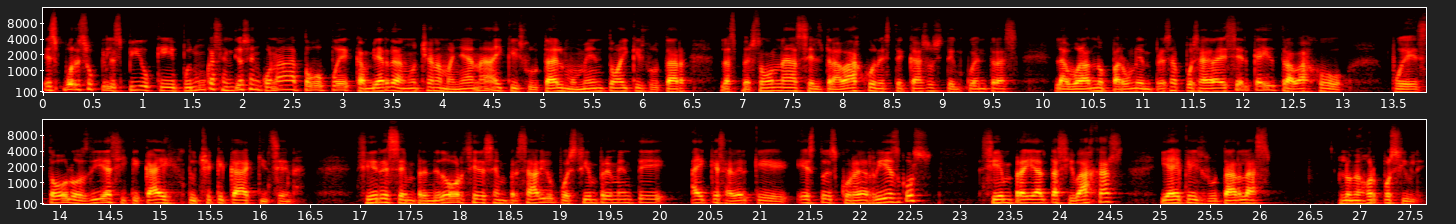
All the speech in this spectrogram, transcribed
Es por eso que les pido que pues nunca se endiosen con nada, todo puede cambiar de la noche a la mañana, hay que disfrutar el momento, hay que disfrutar las personas, el trabajo, en este caso si te encuentras laborando para una empresa, pues agradecer que hay trabajo pues todos los días y que cae tu cheque cada quincena. Si eres emprendedor, si eres empresario, pues simplemente hay que saber que esto es correr riesgos, siempre hay altas y bajas y hay que disfrutarlas lo mejor posible.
